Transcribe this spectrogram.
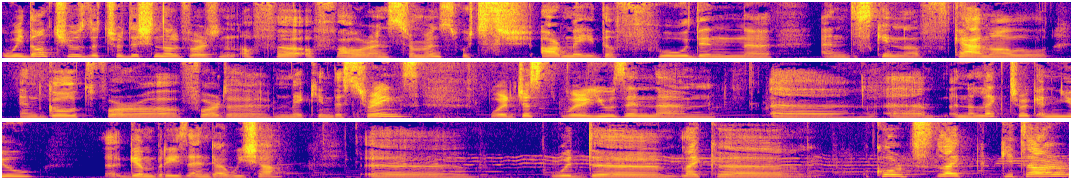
we don't use the traditional version of uh, of our instruments, which are made of wood and uh, and the skin of camel and goat for uh, for the making the strings. We're just we're using um, uh, uh, an electric and new uh, guembris and awicha uh, with like chords like guitar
